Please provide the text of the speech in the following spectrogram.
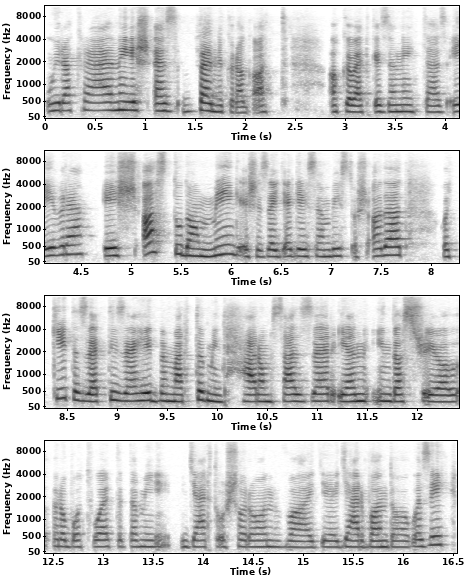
újra kreálni, és ez bennük ragadt a következő 400 évre, és azt tudom még, és ez egy egészen biztos adat, hogy 2017-ben már több mint 300 ezer ilyen industrial robot volt, tehát ami gyártósoron vagy gyárban dolgozik,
